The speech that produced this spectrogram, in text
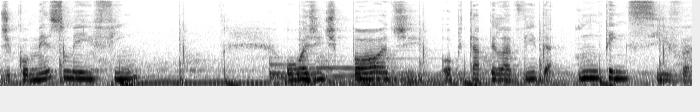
de começo, meio e fim, ou a gente pode optar pela vida intensiva,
